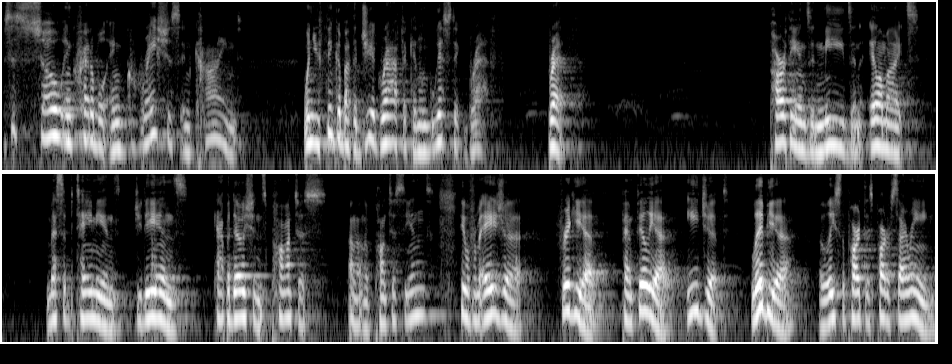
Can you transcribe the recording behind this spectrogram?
This is so incredible and gracious and kind when you think about the geographic and linguistic breadth. breadth. Parthians and Medes and Elamites, Mesopotamians, Judeans, Cappadocians, Pontus, I don't know, Pontusians, people from Asia, Phrygia, Pamphylia, Egypt, Libya, at least the part that's part of Cyrene,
